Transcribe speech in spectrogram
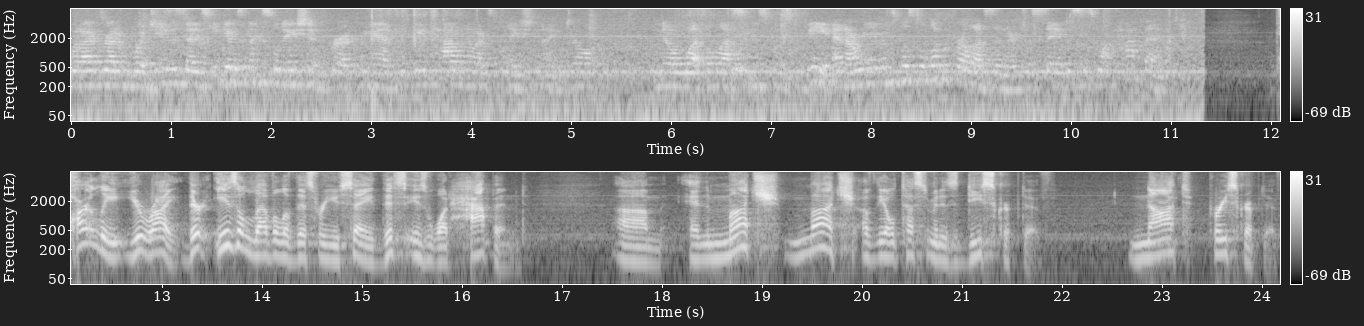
what I've read of what Jesus says, he gives an explanation for a command, but these have no explanation. I don't know what the lesson is supposed to be. And are we even supposed to look for a lesson or just say this is what happened? Partly, you're right. There is a level of this where you say, this is what happened. Um, and much, much of the Old Testament is descriptive, not prescriptive.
